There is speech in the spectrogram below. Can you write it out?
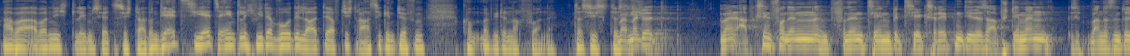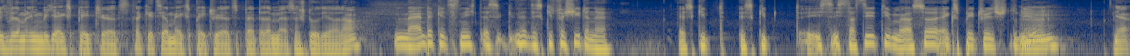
aber, aber nicht lebenswerteste Stadt. Und jetzt, jetzt endlich wieder, wo die Leute auf die Straße gehen dürfen, kommt man wieder nach vorne. Das ist das. Weil man dort, weil abgesehen von den, von den zehn Bezirksräten, die das abstimmen, waren das natürlich wieder mal irgendwelche Expatriates. Da geht es ja um Expatriates bei, bei der Mercer-Studie, oder? nein, da gibt's nicht. Es, es gibt verschiedene. Es gibt, es gibt, ist, ist das die, die Mercer Expatriate Studie? Mhm. Ja.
